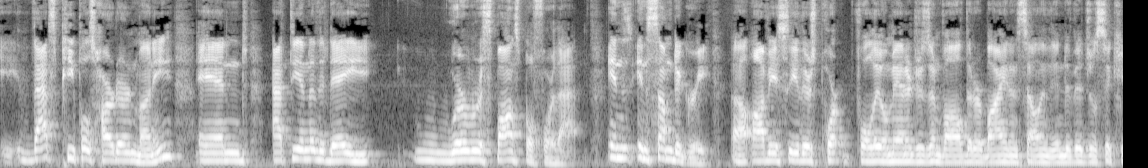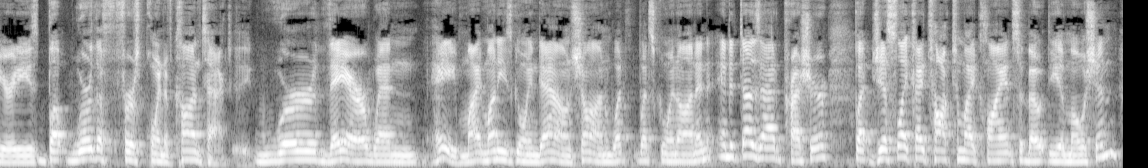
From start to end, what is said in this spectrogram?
That's people's hard earned money, and at the end of the day, we're responsible for that in in some degree. Uh, obviously, there's portfolio managers involved that are buying and selling the individual securities, but we're the first point of contact. We're there when, hey, my money's going down, Sean. What what's going on? And and it does add pressure. But just like I talk to my clients about the emotion,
